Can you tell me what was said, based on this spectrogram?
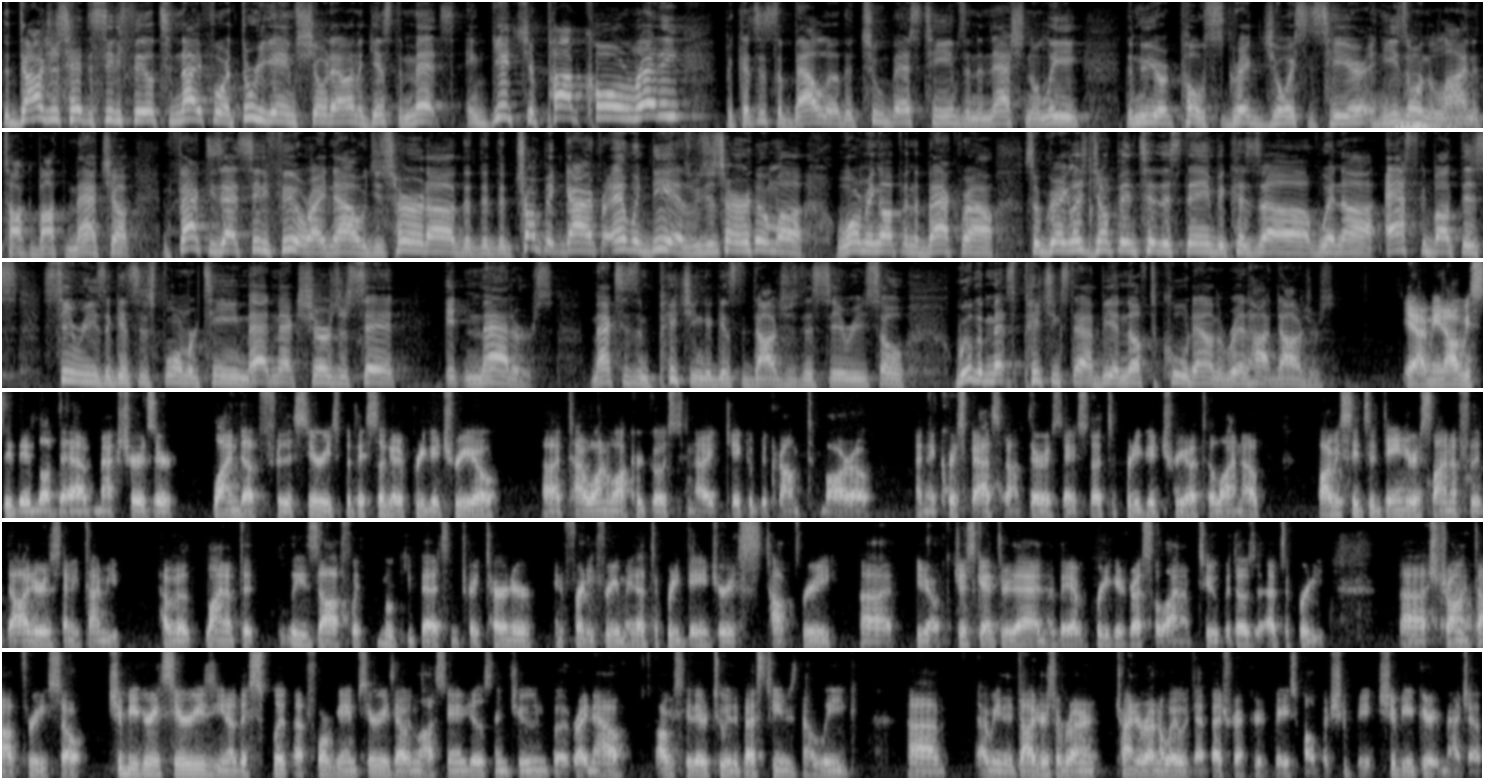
The Dodgers head to Citi Field tonight for a three-game showdown against the Mets. And get your popcorn ready because it's a battle of the two best teams in the National League. The New York Post's Greg Joyce is here, and he's on the line to talk about the matchup. In fact, he's at Citi Field right now. We just heard uh, the, the, the, trumpet guy for Edwin Diaz. We just heard him uh, warming up in the background. So, Greg, let's jump into this thing because uh, when uh, asked about this series against his former team, Mad Max Scherzer said it matters. Max isn't pitching against the Dodgers this series. So, will the Mets pitching staff be enough to cool down the red hot Dodgers? Yeah, I mean, obviously they'd love to have Max Scherzer lined up for the series, but they still get a pretty good trio. Uh, Taijuan Walker goes tonight, Jacob DeGrom tomorrow, and then Chris Bassitt on Thursday. So that's a pretty good trio to line up. Obviously, it's a dangerous lineup for the Dodgers. Anytime you have a lineup that leads off with Mookie Betts and Trea Turner and Freddie Freeman, that's a pretty dangerous top three. Uh, you know, just getting through that, and they have a pretty good rest of the lineup too. But those that's a pretty uh, strong top three. So should be a great series. You know, they split a four game series out in Los Angeles in June, but right now obviously they're two of the best teams in the league. Uh, I mean, the Dodgers are running, trying to run away with that best record in baseball, but should be should be a great matchup.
